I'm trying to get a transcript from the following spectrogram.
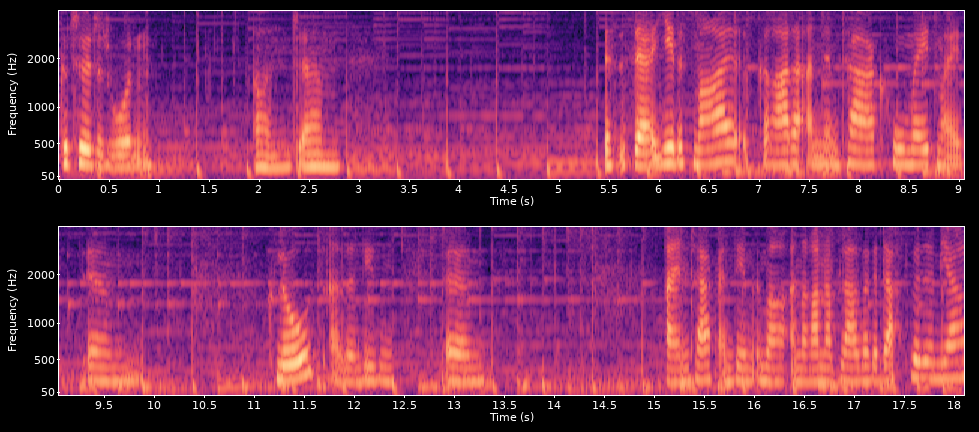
getötet wurden. Und ähm, es ist ja jedes Mal, gerade an dem Tag Who Made My ähm, Clothes, also in diesen ähm, einen Tag, an dem immer an Rana Plaza gedacht wird im Jahr.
